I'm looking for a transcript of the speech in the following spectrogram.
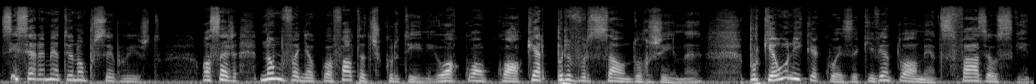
Sinceramente, eu não percebo isto. Ou seja, não me venham com a falta de escrutínio ou com qualquer perversão do regime, porque a única coisa que eventualmente se faz é o seguinte:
